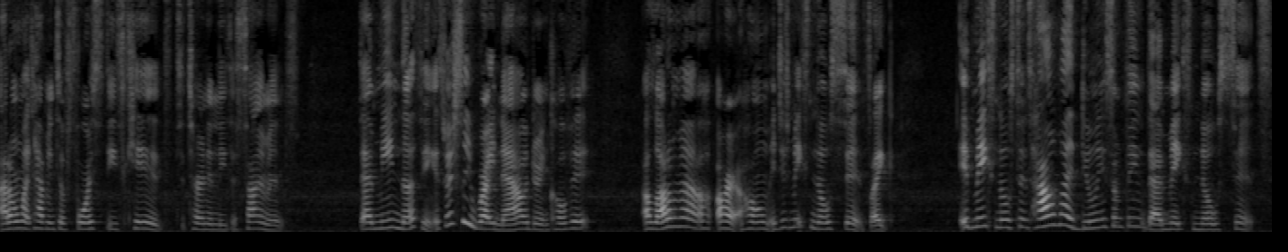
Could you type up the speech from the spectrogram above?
I don't like having to force these kids to turn in these assignments that mean nothing, especially right now during COVID. A lot of them are at home. It just makes no sense. Like, it makes no sense. How am I doing something that makes no sense?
